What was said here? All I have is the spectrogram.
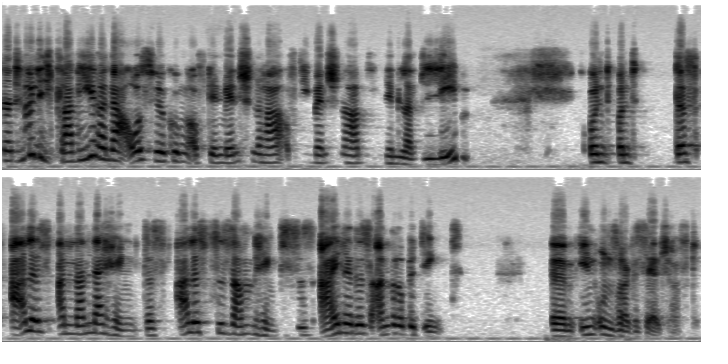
natürlich gravierende Auswirkungen auf den Menschen auf die Menschen haben, die in dem Land leben. Und, und dass alles aneinander hängt, dass alles zusammenhängt, dass das eine das andere bedingt ähm, in unserer Gesellschaft.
